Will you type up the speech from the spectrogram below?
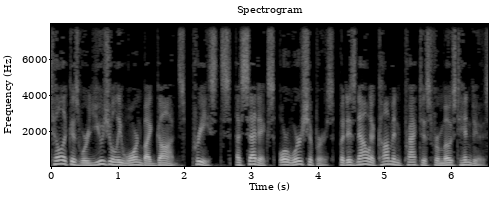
tilakas were usually worn by gods, priests, ascetics, or worshippers, but is now a common practice for most Hindus.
